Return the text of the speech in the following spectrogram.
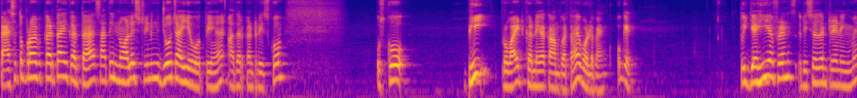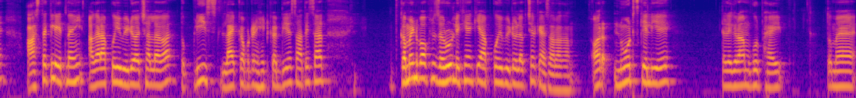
पैसे तो प्रोवाइड करता ही करता है, साथ ही नॉलेज ट्रेनिंग जो चाहिए होते हैं अदर कंट्रीज़ को, उसको भी प्रोवाइड करने का काम करता है वर्ल्ड बैंक ओके तो यही है फ्रेंड्स रिसर्च एंड ट्रेनिंग में। आज तक के लिए इतना ही। अगर आपको ये वीडियो अच्छा लगा तो प्लीज़ लाइक का बटन हिट कर दिए। साथ ही साथ कमेंट बॉक्स में ज़रूर लिखें कि आपको ये वीडियो लेक्चर कैसा लगा। और नोट्स के लिए टेलीग्राम ग्रुप है तो मैं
